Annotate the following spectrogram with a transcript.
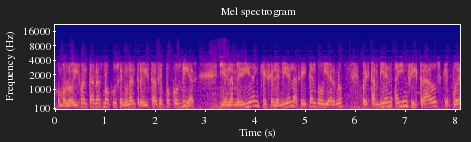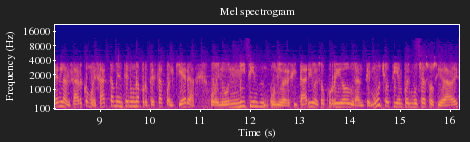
como lo dijo Antanas Mocus en una entrevista hace pocos días. Y en la medida en que se le mide el aceite al gobierno, pues también hay infiltrados que pueden lanzar como exactamente en una protesta cualquiera o en un mitin universitario, eso ocurrido durante mucho tiempo en muchas sociedades,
